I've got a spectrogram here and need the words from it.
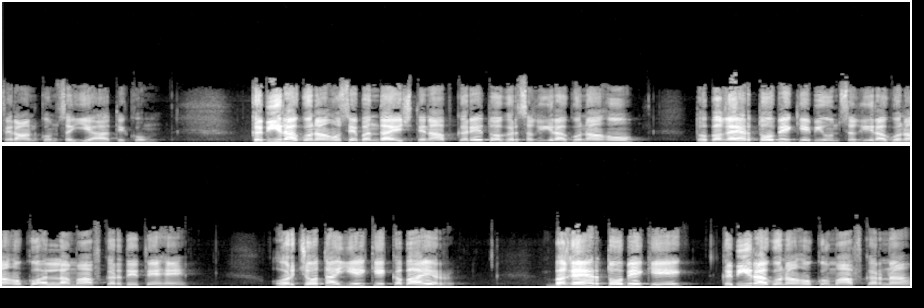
فران کم سیات کبیرہ گناہوں سے بندہ اجتناب کرے تو اگر صغیرہ گناہ ہو، تو بغیر توبے کے بھی ان صغیرہ گناہوں کو اللہ معاف کر دیتے ہیں۔ اور چوتھا یہ کہ کبائر، بغیر توبے کے کبیرہ گناہوں کو معاف کرنا،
